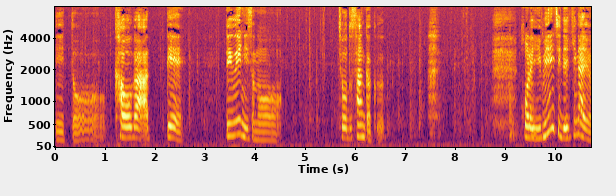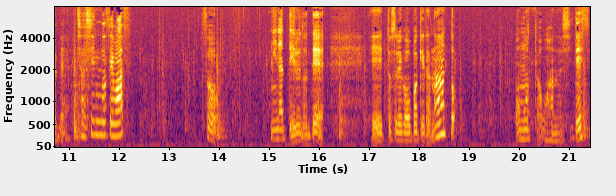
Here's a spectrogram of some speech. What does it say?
えっ、と顔があってで上にそのちょうど三角。これイメージできないよね。写真載せます。そう。になっているのでえー、っとそれがお化けだなと思ったお話です。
